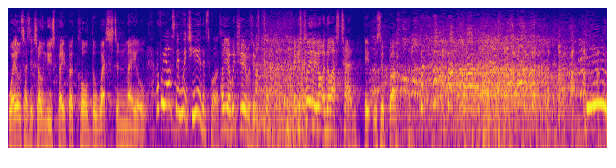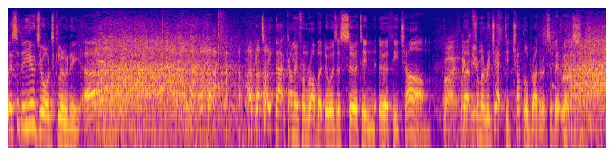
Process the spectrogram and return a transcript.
Wales has its own newspaper called the Western Mail. Have we asked him which year this was? Oh, yeah, which year was it? It was, it was clearly not in the last ten. It was about. listen to you, George Clooney. Um, I could take that coming from Robert, who has a certain earthy charm. Right, thank but you. from a rejected Chuckle Brother, it's a bit rich.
